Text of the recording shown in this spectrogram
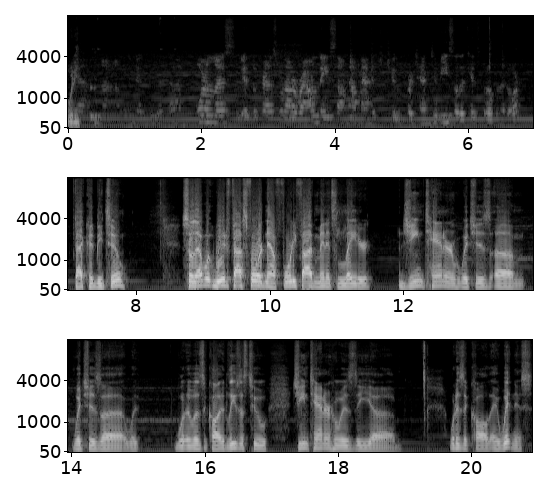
What do you? Yeah, I'm not- I'm gonna agree with that. Or unless if the parents were not around, they somehow managed to pretend to be so the kids could open the door. That could be too. So that would we would fast forward now 45 minutes later. Jane Tanner, which is um, which is uh, what what was it called? It leads us to Jane Tanner, who is the uh, what is it called? A witness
